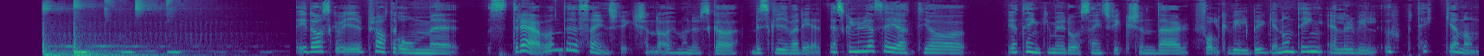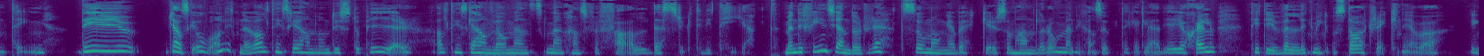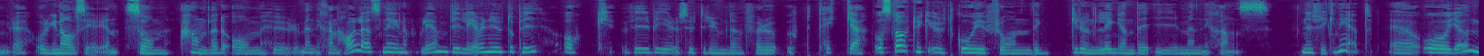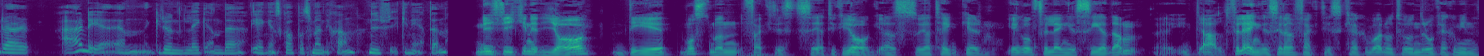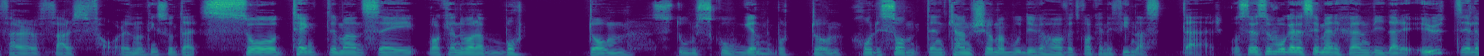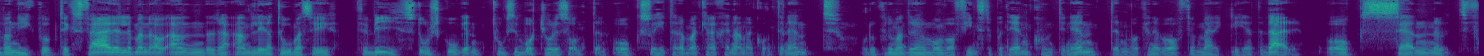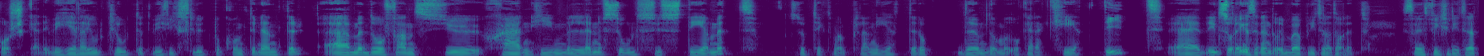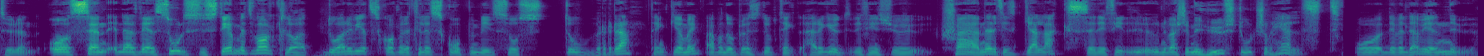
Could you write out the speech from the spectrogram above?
Idag ska vi prata om eh, strävande science fiction, då, hur man nu ska beskriva det. Jag skulle vilja säga att jag, jag tänker mig då science fiction där folk vill bygga någonting eller vill upptäcka någonting. Det är ju ganska ovanligt nu. Allting ska ju handla om dystopier. Allting ska handla om mäns människans förfall, destruktivitet. Men det finns ju ändå rätt så många böcker som handlar om människans upptäckarglädje. Jag själv tittade ju väldigt mycket på Star Trek när jag var yngre, originalserien, som handlade om hur människan har löst sina egna problem. Vi lever i en utopi och vi beger oss ut i rymden för att upptäcka. Och Star Trek utgår ju från det grundläggande i människans nyfikenhet. Eh, och jag undrar, är det en grundläggande egenskap hos människan, nyfikenheten? Nyfikenhet, ja. Det måste man faktiskt säga tycker jag. Alltså jag tänker en gång för länge sedan, eh, inte allt för länge sedan faktiskt, kanske bara något hundra år, kanske min farfars far eller någonting sånt där. Så tänkte man sig, vad kan det vara bortom storskogen, bortom horisonten kanske, om man bodde vid havet, vad kan det finnas där? Och sen så vågade sig människan vidare ut, eller man gick på upptäcktsfärd, eller man av andra anledningar tog man sig förbi storskogen, tog sig bort till horisonten och så hittade man kanske en annan kontinent. Och då kunde man drömma om vad finns det på den kontinenten? Vad kan det vara för märkligheter där? Och sen utforskade vi hela jordklotet. Vi fick slut på kontinenter. Äh, men då fanns ju stjärnhimlen, solsystemet. Så upptäckte man planeter och drömde om att åka raket dit eh, det är inte så länge sedan ändå, i början på 1900-talet science fiction-litteraturen. Och sen när väl solsystemet var avklarat, då hade vetenskapen och teleskopen blivit så stora, tänker jag mig, att man då plötsligt upptäckte, herregud, det finns ju stjärnor, det finns galaxer, det finns universum är hur stort som helst. Och det är väl där vi är nu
